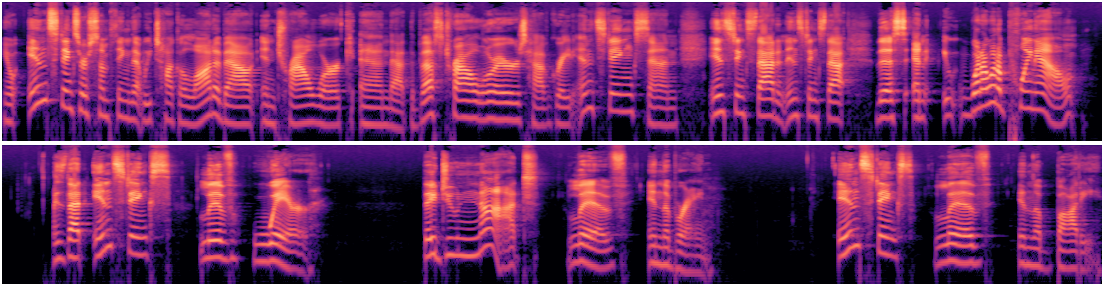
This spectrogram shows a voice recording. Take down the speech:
You know, instincts are something that we talk a lot about in trial work, and that the best trial lawyers have great instincts and instincts that and instincts that, this. And what I want to point out is that instincts live where? They do not live in the brain. Instincts live in the body.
